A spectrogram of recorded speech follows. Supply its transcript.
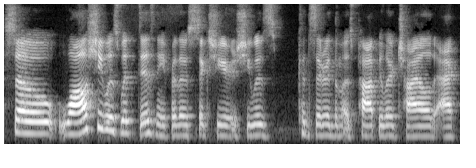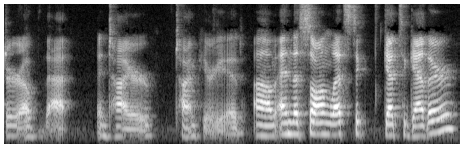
So while she was with Disney for those six years, she was considered the most popular child actor of that entire time period. Um, and the song "Let's to Get Together"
